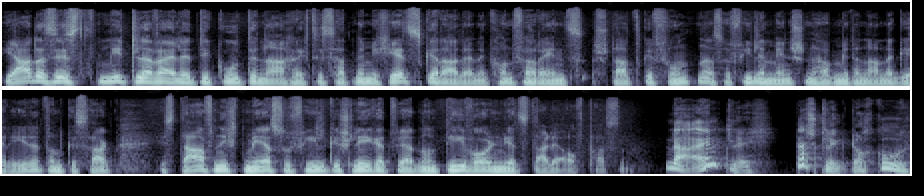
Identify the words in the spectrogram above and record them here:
Ja, das ist mittlerweile die gute Nachricht. Es hat nämlich jetzt gerade eine Konferenz stattgefunden, also viele Menschen haben miteinander geredet und gesagt, es darf nicht mehr so viel geschlägert werden und die wollen jetzt alle aufpassen. Na endlich. Das klingt doch gut.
